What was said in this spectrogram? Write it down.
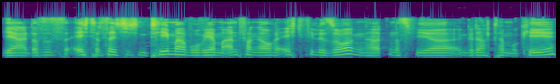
Ja, das ist echt tatsächlich ein Thema, wo wir am Anfang auch echt viele Sorgen hatten, dass wir gedacht haben, okay,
